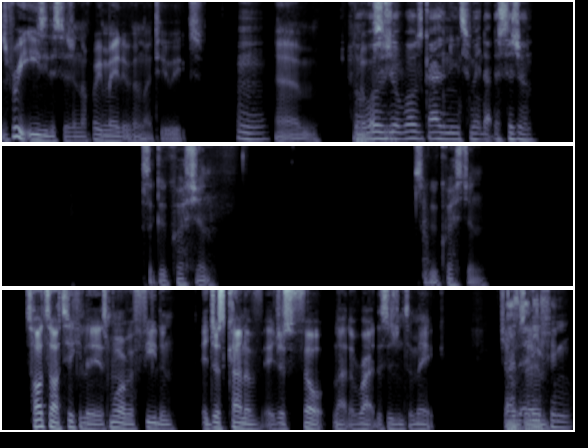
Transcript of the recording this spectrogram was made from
it was a pretty easy decision. I probably made it within like two weeks. Mm. Um, what was your what was guiding you to make that decision? That's a good question. It's a good question. It's hard to articulate. It's more of a feeling. It just kind of, it just felt like the right decision to make. You know Has anything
